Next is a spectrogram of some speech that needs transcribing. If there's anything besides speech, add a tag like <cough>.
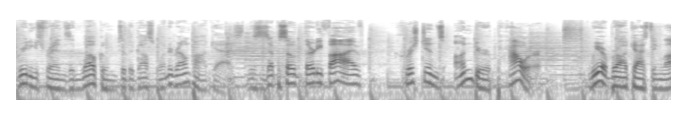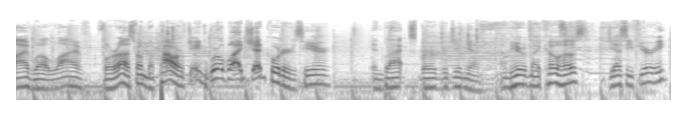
greetings, friends, and welcome to the Gospel Underground Podcast. This is episode 35 Christians Under Power. We are broadcasting live, well, live for us from the Power of Change Worldwide headquarters here in Blacksburg, Virginia. I'm here with my co host, Jesse Fury.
